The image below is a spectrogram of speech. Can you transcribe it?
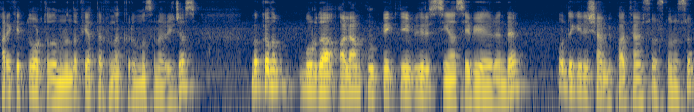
hareketli ortalamanın da fiyat tarafından kırılmasını arayacağız. Bakalım burada alarm kurup bekleyebiliriz sinyal seviyelerinde. Burada gelişen bir patern söz konusu.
